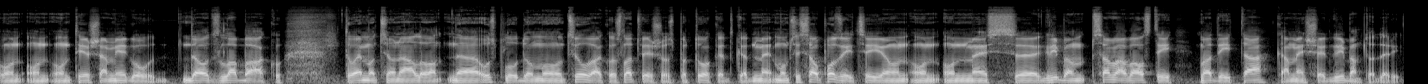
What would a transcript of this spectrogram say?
un, un, un tiešām ieguva daudz labāku to emocionālo uh, uzplūdumu cilvēkos, latviešos par to, ka mē, mums ir sava pozīcija un, un, un mēs uh, gribam savā valstī vadīt tā, kā mēs šeit gribam to darīt.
